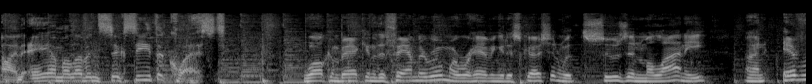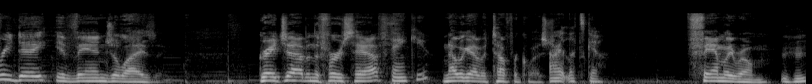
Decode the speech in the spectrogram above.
on AM 1160 The Quest. Welcome back into the family room where we're having a discussion with Susan Milani on everyday evangelizing. Great job in the first half. Thank you. Now we got a tougher question. All right, let's go. Family room. Mm-hmm.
